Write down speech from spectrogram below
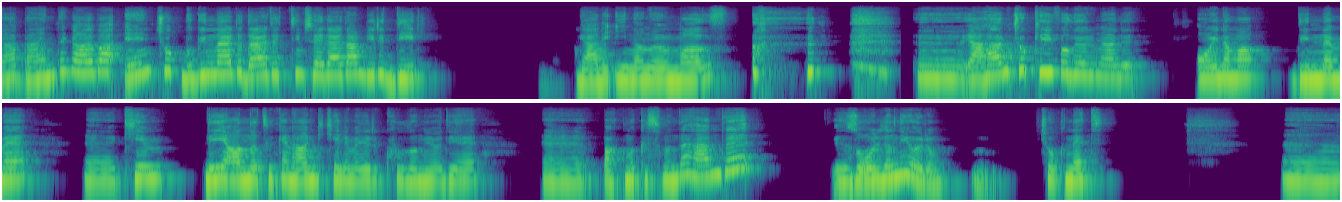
ya ben de galiba en çok bugünlerde dert ettiğim şeylerden biri dil. Yani inanılmaz ee, yani hem çok keyif alıyorum yani oynama, dinleme, e, kim neyi anlatırken hangi kelimeleri kullanıyor diye e, bakma kısmında hem de zorlanıyorum. Çok net. Ee,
